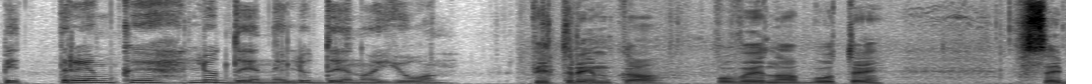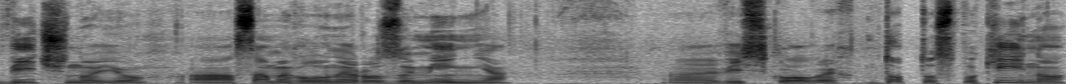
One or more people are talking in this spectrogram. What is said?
підтримки людини людиною. Підтримка повинна бути всебічною, а саме головне розуміння е, військових. Тобто спокійно,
